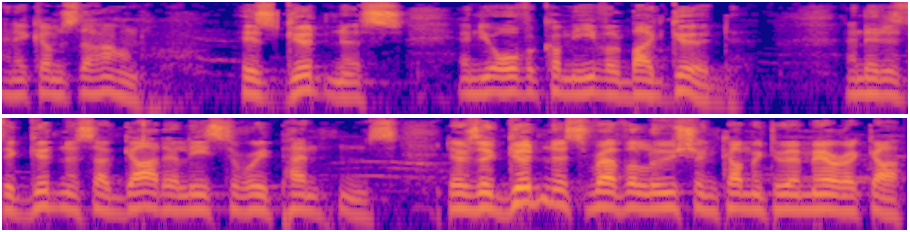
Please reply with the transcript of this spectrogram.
And it comes down. His goodness. And you overcome evil by good. And it is the goodness of God that leads to repentance. There's a goodness revolution coming to America.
